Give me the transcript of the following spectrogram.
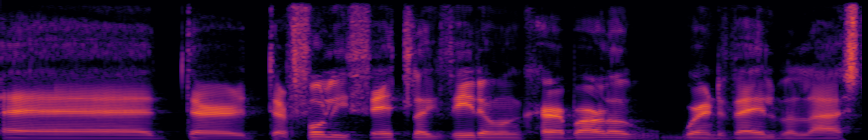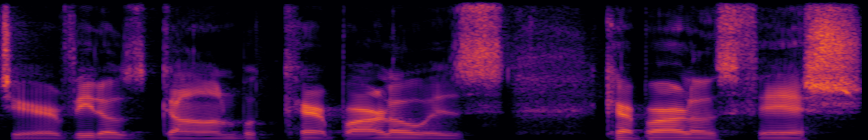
Uh, they're they're fully fit. Like Vito and Kerr Barlow weren't available last year. Vito's gone, but Kerr Barlow is Kerr Barlow's fit.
